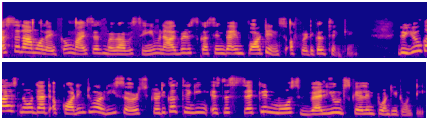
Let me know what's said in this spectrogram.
Assalamu alaikum, myself Marwa Wasim and I'll be discussing the importance of critical thinking. Do you guys know that according to our research, critical thinking is the second most valued skill in 2020?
